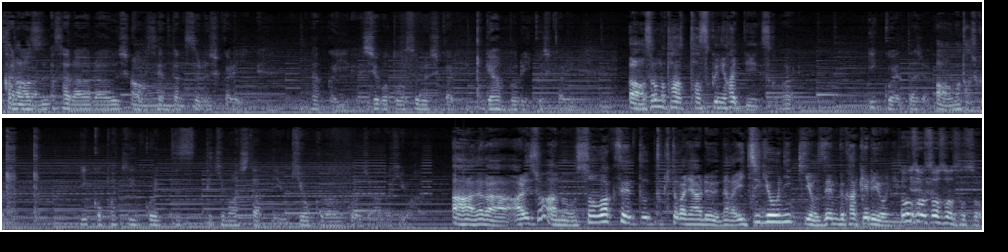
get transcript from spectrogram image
ー、必ず。皿洗うしかり洗濯するしかりなんか仕事をするしかりギャンブル行くしかりあ、それもタタスクに入っていいんですか？一個やったじゃん。あ、まあ確かに。一個パチンコ行って吸ってきましたっていう記憶が残るじゃんあの日は。あ、だから、あれでしょ？あの、小学生の時とかにある、なんか一行日記を全部書けるように。そうそうそうそうそうそう。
